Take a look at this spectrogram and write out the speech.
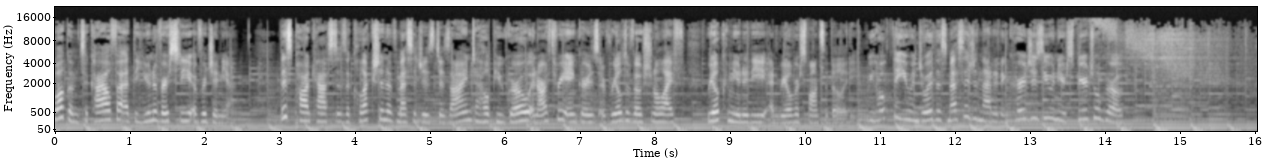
Welcome to Chi Alpha at the University of Virginia. This podcast is a collection of messages designed to help you grow in our three anchors of real devotional life, real community, and real responsibility. We hope that you enjoy this message and that it encourages you in your spiritual growth.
